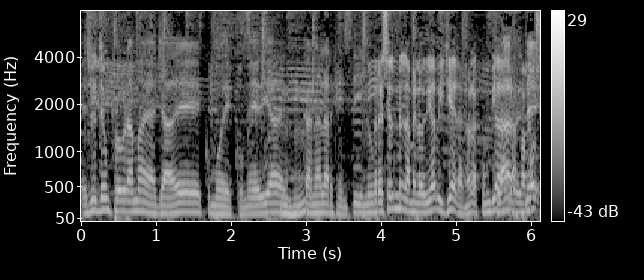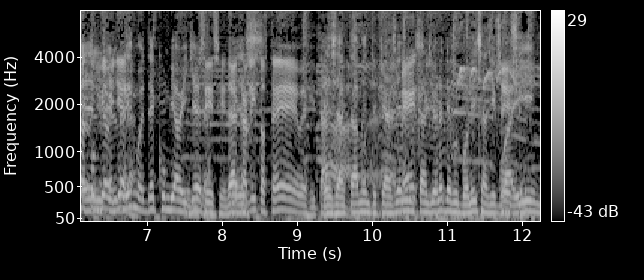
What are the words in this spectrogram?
Eso es de un programa de allá de como de comedia, de un canal argentino. Pero es el- la melodía villera, ¿no? La cumbia, claro, la de- famosa el- cumbia el, villera. ritmo es de cumbia villera. Sí, sí, de Es- Carlitos Tevez y tal. Exactamente, que hacen Messi. canciones de futbolistas, Higuaín,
